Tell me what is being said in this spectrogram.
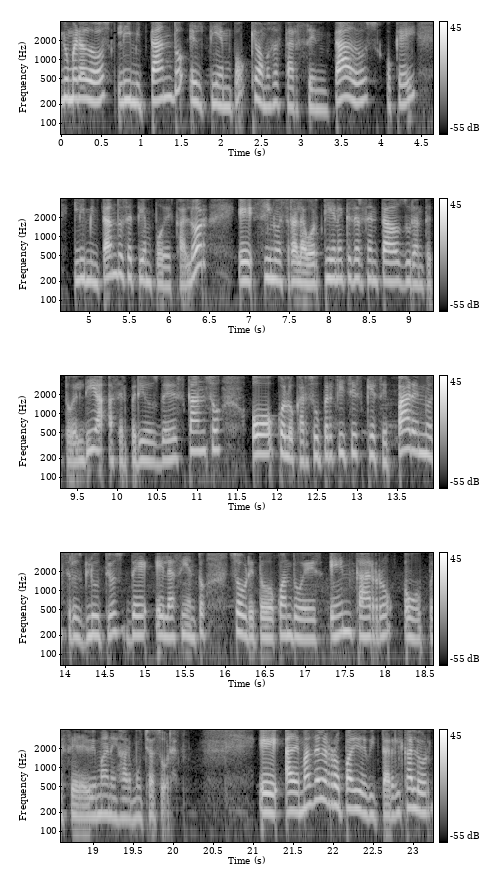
Número dos, limitando el tiempo que vamos a estar sentados, ¿ok? Limitando ese tiempo de calor. Eh, si nuestra labor tiene que ser sentados durante todo el día, hacer periodos de descanso o colocar superficies que separen nuestros glúteos del asiento, sobre todo cuando es en carro o pues se debe manejar muchas horas. Eh, además de la ropa y de evitar el calor,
